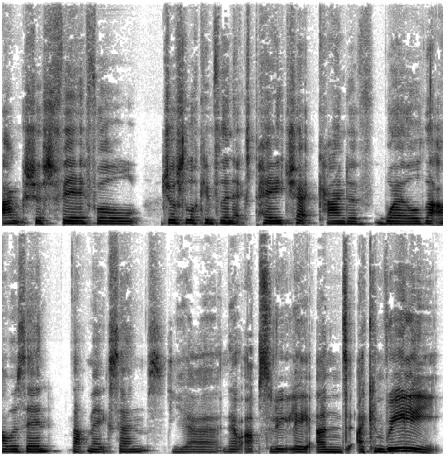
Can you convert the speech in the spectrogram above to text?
anxious, fearful, just looking for the next paycheck kind of world that I was in. That makes sense. Yeah, no, absolutely. And I can really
